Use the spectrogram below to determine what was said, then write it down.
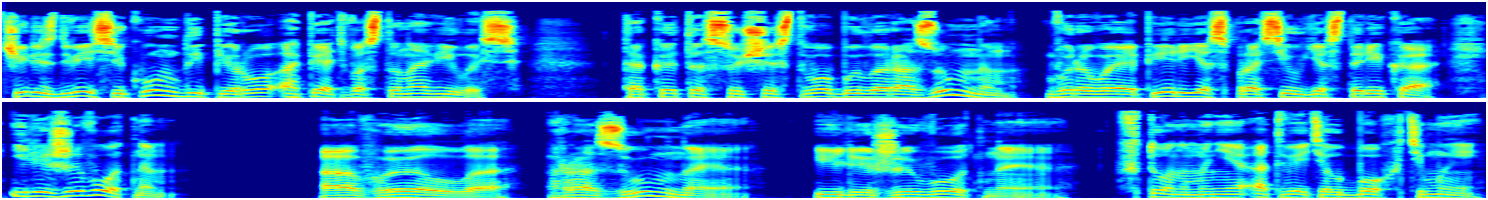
Через две секунды перо опять восстановилось. «Так это существо было разумным?» – вырывая перья, спросил я старика. «Или животным?» «Авелла разумная или животное?» – в тон мне ответил бог тьмы.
